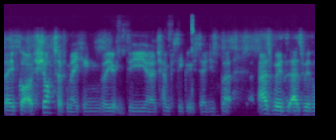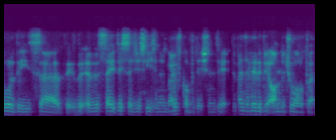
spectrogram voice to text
they've got a shot of making the the uh, Champions League group stages. But as with as with all of these uh, the, the, the stage, this stage of season in both competitions, it depends a little bit on the draw. But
